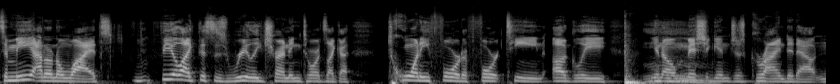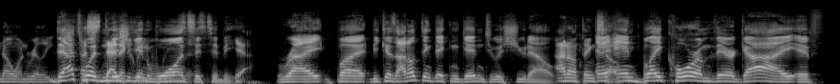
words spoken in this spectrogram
to me, I don't know why. It's feel like this is really trending towards like a 24 to 14 ugly, you know, Michigan just grinded out no one really Mm. That's what Michigan wants it to be. Yeah. Right. But because I don't think they can get into a shootout. I don't think so. And, and Blake Corum, their guy, if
